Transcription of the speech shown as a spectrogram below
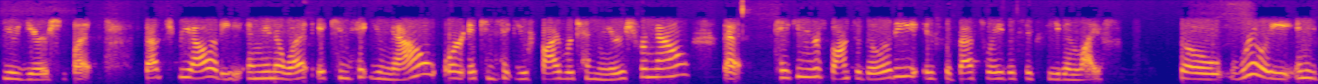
few years, but that's reality. And you know what? It can hit you now or it can hit you five or 10 years from now that taking responsibility is the best way to succeed in life. So really any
